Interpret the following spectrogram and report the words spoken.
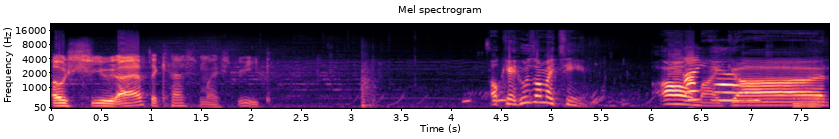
Oh shoot! I have to cash my streak. okay, who's on my team? Oh I my am. god.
